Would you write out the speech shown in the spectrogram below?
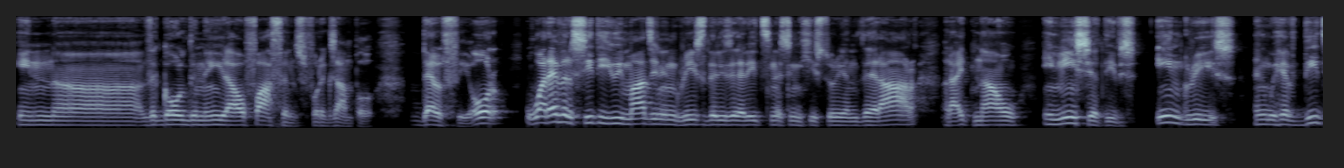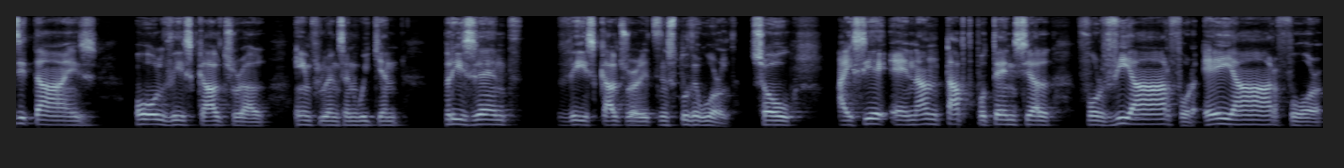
in uh, the golden era of Athens, for example, Delphi, or whatever city you imagine in Greece, there is a richness in history, and there are right now initiatives in Greece, and we have digitized all this cultural influence, and we can present this cultural richness to the world. So I see an untapped potential for VR, for AR, for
